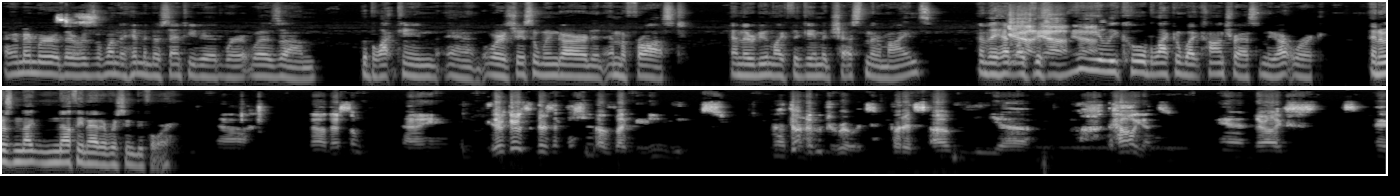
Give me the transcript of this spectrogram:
I remember there was the one that him and Nocenti did where it was um the Black King and where it's Jason Wyngarde and Emma Frost, and they were doing like the game of chess in their minds, and they had like this yeah, yeah. really cool black and white contrast in the artwork, and it was like nothing I'd ever seen before. No, there's some. I mean, there, there's there's an issue of like. And I don't know who drew it, but it's of the uh, the Hellions, and they're like they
